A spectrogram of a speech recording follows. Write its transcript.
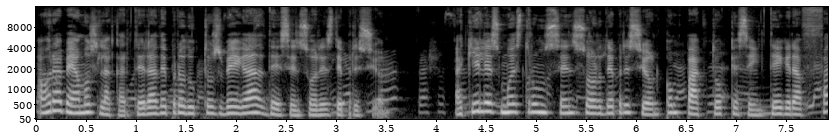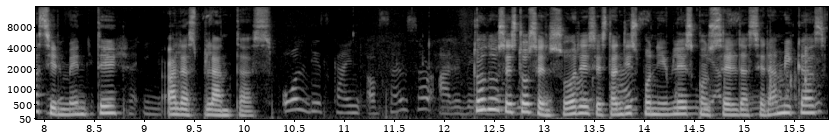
Ahora veamos la cartera de productos Vega de sensores de presión. Aquí les muestro un sensor de presión compacto que se integra fácilmente a las plantas. Todos estos sensores están disponibles con celdas cerámicas,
